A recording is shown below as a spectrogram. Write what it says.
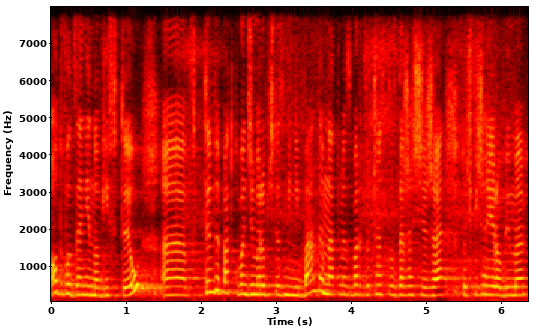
odwodzenie nogi w tył. E, W tym wypadku będziemy robić to z minibandem, natomiast bardzo często zdarza się, że to ćwiczenie robimy mm,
